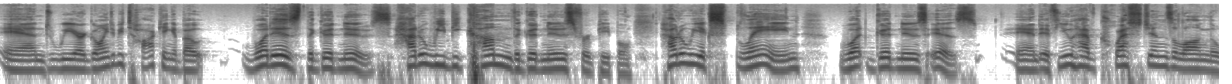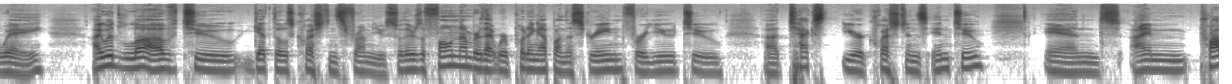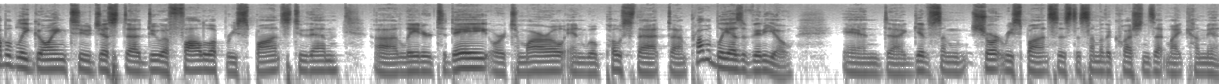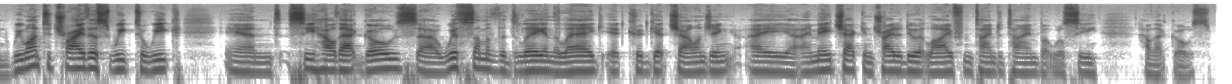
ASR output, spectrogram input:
And we are going to be talking about what is the good news? How do we become the good news for people? How do we explain what good news is? And if you have questions along the way, I would love to get those questions from you. So there's a phone number that we're putting up on the screen for you to uh, text your questions into. And I'm probably going to just uh, do a follow up response to them uh, later today or tomorrow, and we'll post that uh, probably as a video and uh, give some short responses to some of the questions that might come in. We want to try this week to week and see how that goes. Uh, with some of the delay and the lag, it could get challenging. I, uh, I may check and try to do it live from time to time, but we'll see how that goes.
